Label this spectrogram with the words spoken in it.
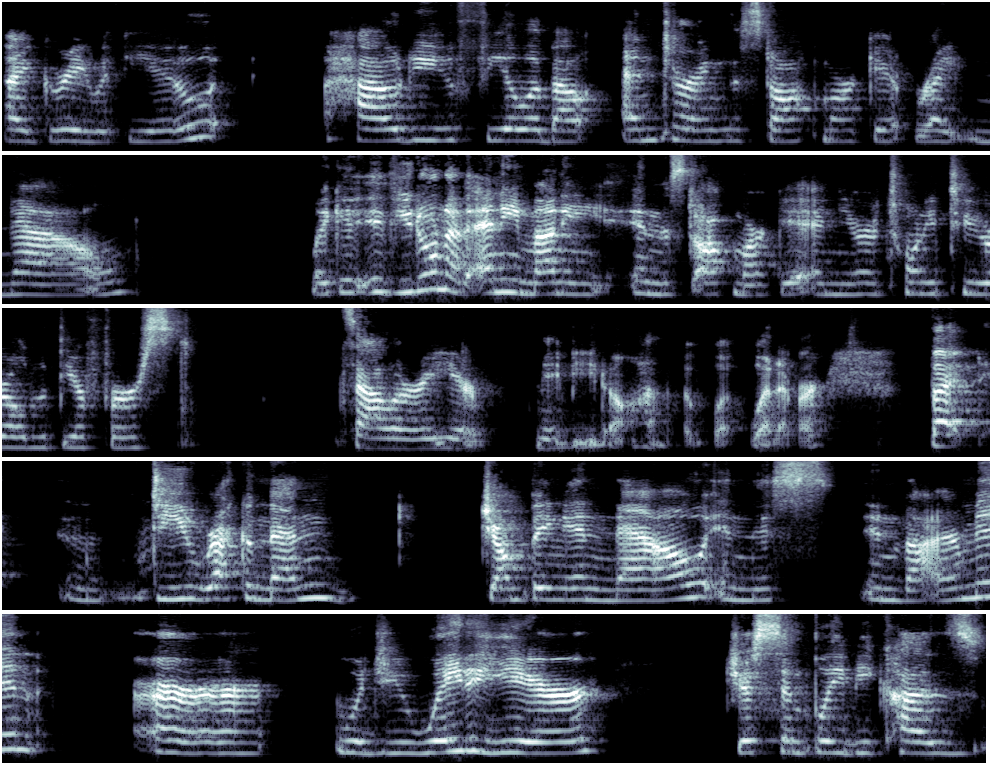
I agree with you. How do you feel about entering the stock market right now? Like, if you don't have any money in the stock market and you're a 22 year old with your first salary, or maybe you don't have whatever, but do you recommend jumping in now in this environment, or would you wait a year just simply because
